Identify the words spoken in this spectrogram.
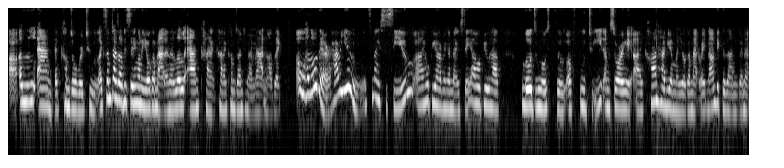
uh, a little ant that comes over to. Like sometimes I'll be sitting on a yoga mat and a little ant kind of kind of comes onto my mat and I'll be like, "Oh, hello there. How are you? It's nice to see you. I hope you're having a nice day. I hope you have loads and loads of food to eat. I'm sorry I can't have you on my yoga mat right now because I'm gonna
